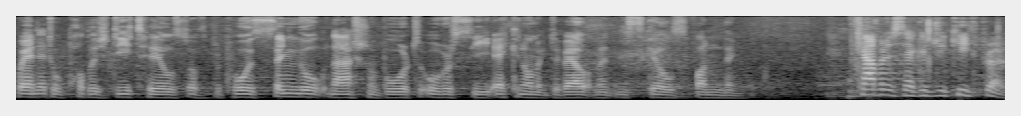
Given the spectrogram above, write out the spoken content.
when it will publish details of the proposed single national board to oversee economic development and skills funding. Cabinet Secretary Keith Brown.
